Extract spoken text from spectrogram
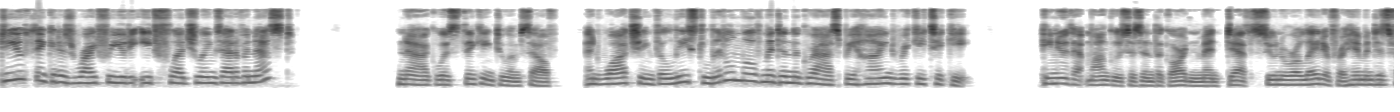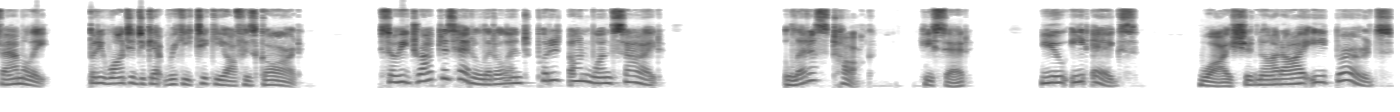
do you think it is right for you to eat fledglings out of a nest? Nag was thinking to himself and watching the least little movement in the grass behind Rikki Tikki. He knew that mongooses in the garden meant death sooner or later for him and his family, but he wanted to get Rikki Tikki off his guard. So he dropped his head a little and put it on one side. Let us talk, he said. You eat eggs. Why should not I eat birds?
